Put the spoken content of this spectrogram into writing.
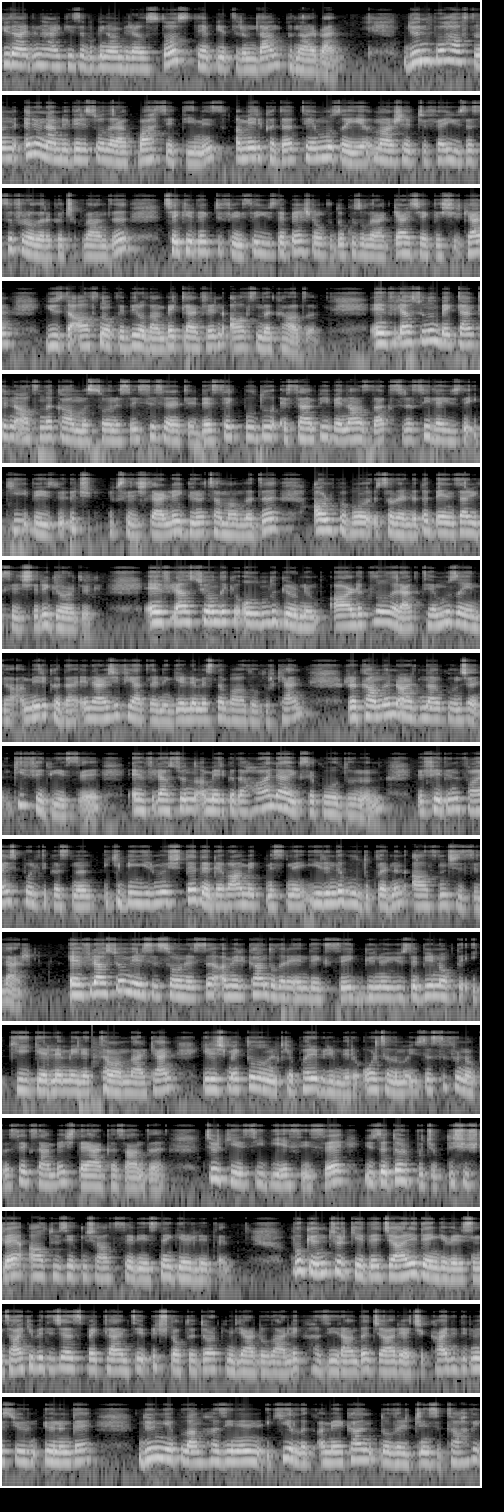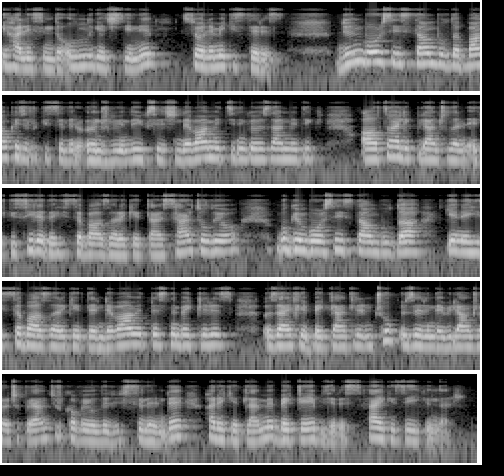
Günaydın herkese. Bugün 11 Ağustos. TEB Yatırım'dan Pınar ben. Dün bu haftanın en önemli verisi olarak bahsettiğimiz Amerika'da Temmuz ayı manşet tüfe %0 olarak açıklandı. Çekirdek tüfe ise %5.9 olarak gerçekleşirken %6.1 olan beklentilerin altında kaldı. Enflasyonun beklentilerin altında kalması sonrası hisse senetleri destek buldu. S&P ve Nasdaq sırasıyla %2 ve %3 yükselişlerle günü tamamladı. Avrupa borsalarında da benzer yükselişleri gördük. Enflasyondaki olumlu görünüm ağırlıklı olarak Temmuz ayında Amerika'da enerji fiyatlarının gerilemesine bağlı olurken rakamların ardından konuşan iki Fed üyesi enflasyonun Amerika'da hala yüksek olduğunun ve Fed'in faiz politikasının 2023'te de devam etmesini yerinde bulduklarının altını çizdiler. Enflasyon verisi sonrası Amerikan doları endeksi günü %1.2 gerilemeyle tamamlarken gelişmekte olan ülke para birimleri ortalama %0.85 değer kazandı. Türkiye CDS'i ise %4.5 düşüşle 676 seviyesine geriledi. Bugün Türkiye'de cari denge verisini takip edeceğiz. Beklenti 3.4 milyar dolarlık Haziran'da cari açık kaydedilmesi yönünde. Dün yapılan hazinenin 2 yıllık Amerikan doları cinsi tahvil ihalesinde olumlu geçtiğini söylemek isteriz. Dün Borsa İstanbul'da bankacılık hisseleri öncülüğünde yükselişin devam ettiğini gözlemledik. 6 aylık bilançoların etkisiyle de hisse bazı hareketler sert oluyor. Bugün Borsa İstanbul'da gene hisse bazı hareketlerin devam etmesini bekleriz. Özellikle beklentilerin çok üzerinde bilanço açıklayan Türk Hava Yolları hisselerinde hareketlenme bekleyebiliriz. Herkese iyi günler.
